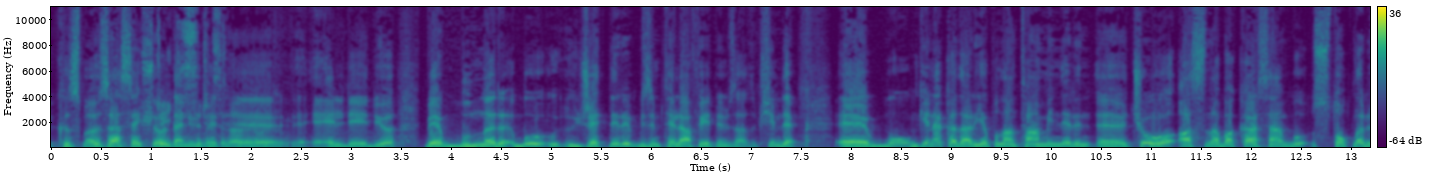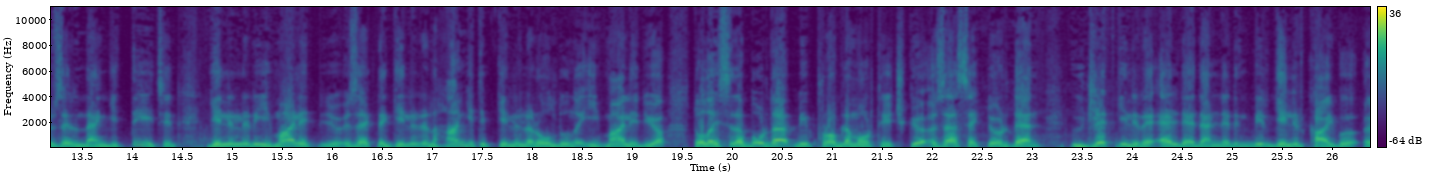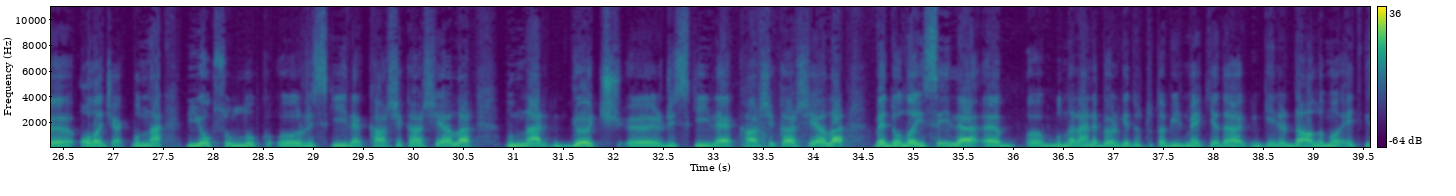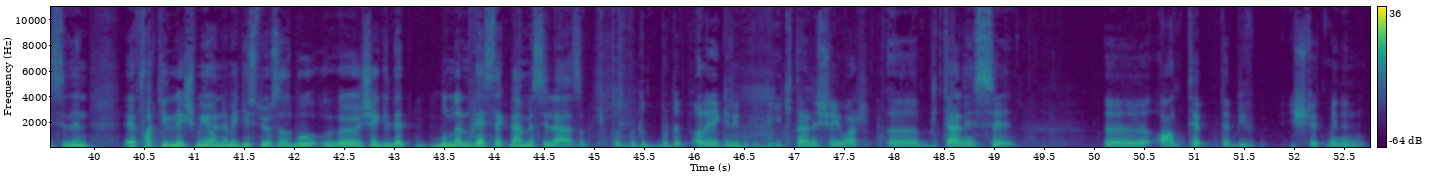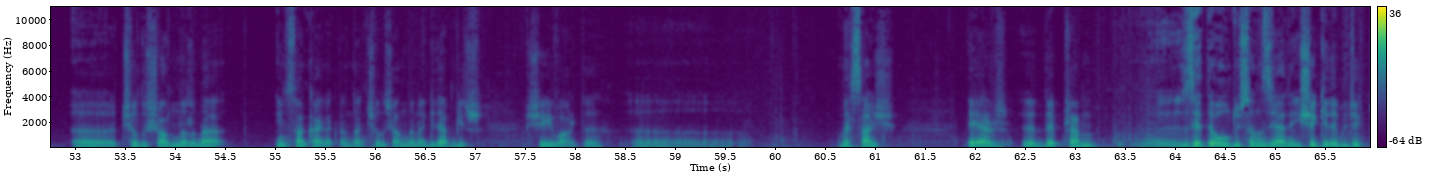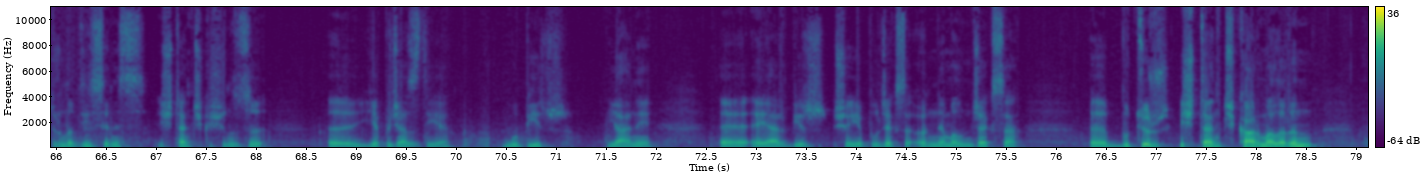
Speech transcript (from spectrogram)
kısmı özel sektörden ücret mesela, e, evet. elde ediyor ve bunları bu ücretleri bizim telafi etmemiz lazım. Şimdi e, bugüne kadar yapılan tahminlerin e, çoğu aslına bakarsan bu stoklar üzerinden gittiği için gelirleri ihmal ediyor. Özellikle gelirin hangi tip gelirler olduğunu ihmal ediyor. Dolayısıyla burada bir problem ortaya çıkıyor. Özel sektörden ücret geliri elde edenlerin bir gelir kaybı e, olacak. Bunlar bir yoksulluk e, riskiyle karşı karşıyalar. Bunlar göç e, riskiyle karşı karşıyalar ve dolayısıyla e, e, bunları hani bölgede tutabilmek ya da gelir dağılımı etkisinin e, fakirleşmeyi önlemek istiyorsanız bu e, şekilde bunların desteklenmesi lazım. Burada, burada araya gireyim bir iki tane şey var. Ee, bir tanesi e, Antep'te bir işletmenin e, çalışanlarına insan kaynaklarından çalışanlarına giden bir şey vardı. Ee, mesaj. Eğer e, deprem e, zede olduysanız yani işe gelebilecek durumda değilseniz işten çıkışınızı e, yapacağız diye. Bu bir. Yani e, eğer bir şey yapılacaksa, önlem alınacaksa e, bu tür işten çıkarmaların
